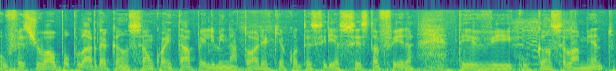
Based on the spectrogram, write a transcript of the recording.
O Festival Popular da Canção com a etapa eliminatória que aconteceria sexta-feira teve o cancelamento.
